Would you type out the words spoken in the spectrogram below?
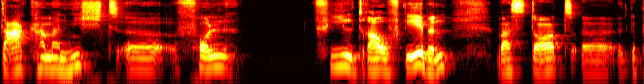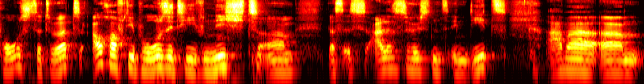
da kann man nicht äh, voll viel drauf geben, was dort äh, gepostet wird. Auch auf die positiven nicht. Ähm, das ist alles höchstens Indiz. Aber ähm,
